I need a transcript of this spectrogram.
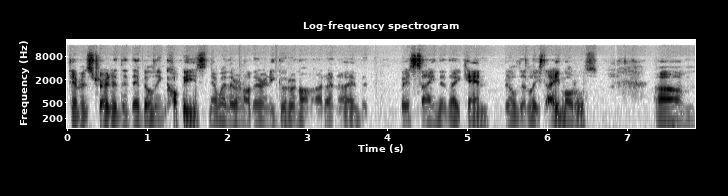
demonstrated that they're building copies. Now, whether or not they're any good or not, I don't know, but we're saying that they can build at least A models, um,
